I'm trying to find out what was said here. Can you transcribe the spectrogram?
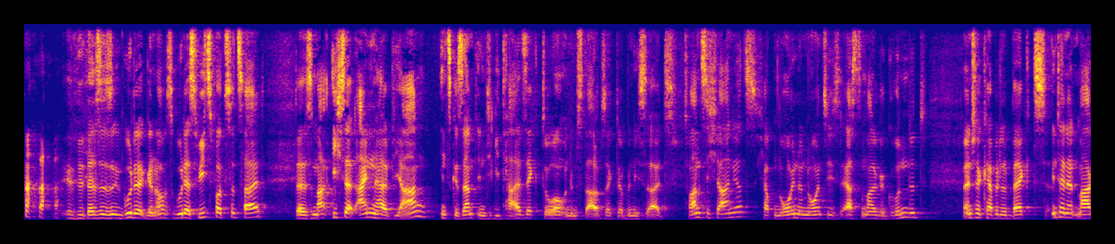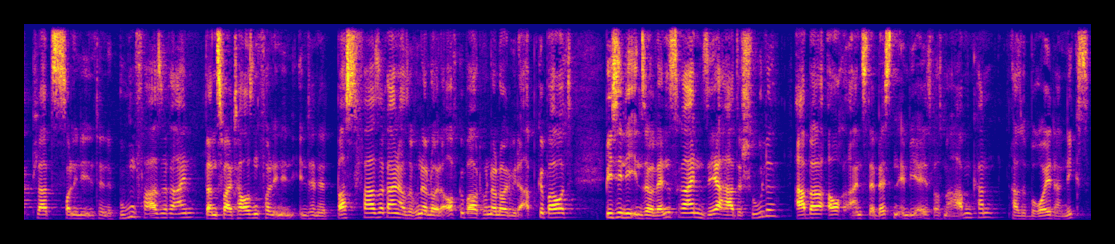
das ist ein guter, genau, ist ein guter Sweet Spot zurzeit. Das mache ich seit eineinhalb Jahren. Insgesamt im Digitalsektor und im Startup-Sektor bin ich seit 20 Jahren jetzt. Ich habe 99 das erste Mal gegründet Venture Capital backed Internetmarktplatz voll in die Internet-Boom-Phase rein. Dann 2000 voll in die Internet-Bust-Phase rein, also 100 Leute aufgebaut, 100 Leute wieder abgebaut. Bis in die Insolvenz rein, sehr harte Schule, aber auch eins der besten MBAs, was man haben kann. Also bereue da nichts.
